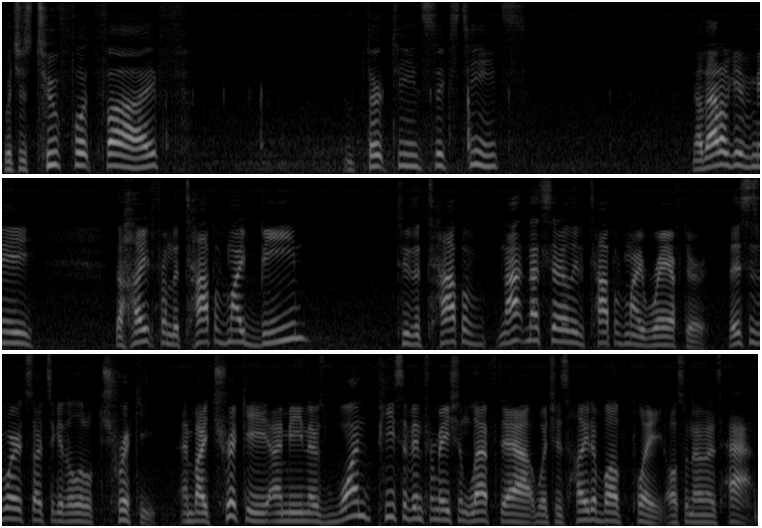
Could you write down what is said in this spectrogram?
which is two foot five and 13 sixteenths now that'll give me the height from the top of my beam to the top of, not necessarily the top of my rafter. This is where it starts to get a little tricky. And by tricky, I mean there's one piece of information left out, which is height above plate, also known as HAP.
